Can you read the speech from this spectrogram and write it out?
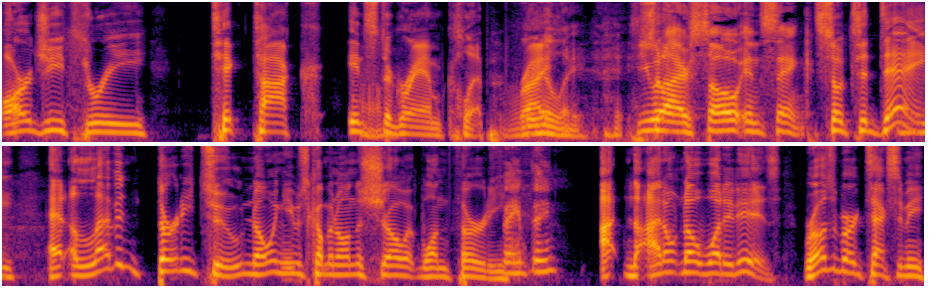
RG3 TikTok oh. Instagram clip, right? Really? You So- and I are so in sync. So today at 11:32, knowing he was coming on the show at 1:30, Same thing. I, I don't know what it is. Rosenberg texted me,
